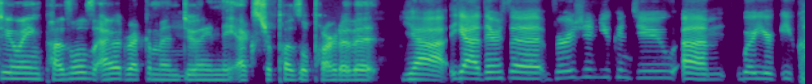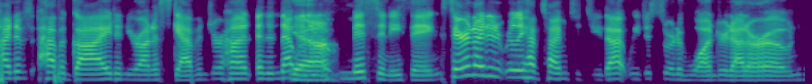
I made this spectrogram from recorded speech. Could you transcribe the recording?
doing puzzles, I would recommend mm-hmm. doing the extra puzzle part of it. Yeah, yeah. There's a version you can do um, where you're you kind of have a guide and you're on a scavenger hunt, and then that yeah. way you don't miss anything. Sarah and I didn't really have time to do that. We just sort of wandered at our own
